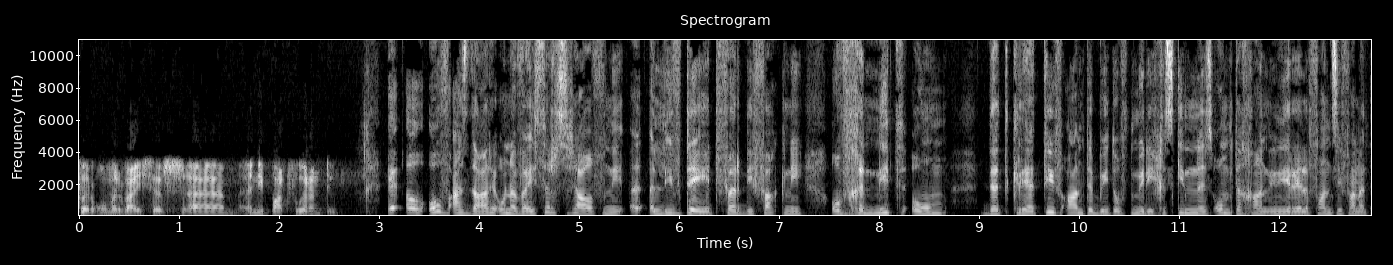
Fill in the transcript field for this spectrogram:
vir onderwysers uh, in die pad vorentoe. Eh, of as daardie onderwysers self nie 'n liefde het vir die vak nie of geniet om dit kreatief aan te bied of met die geskiedenis om te gaan en die relevantie van dit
